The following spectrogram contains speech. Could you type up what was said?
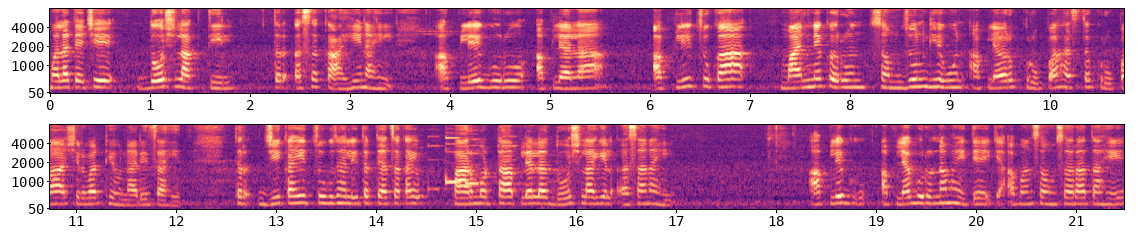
मला त्याचे दोष लागतील. तर असं काही नाही. आपले गुरु आपल्याला आपली चुका मान्य करून समजून घेऊन आपल्यावर कृपा हस्त कृपा आशीर्वाद ठेवणारेच आहेत. तर जी काही चूक झाली तर त्याचा काही फार मोठा आपल्याला दोष लागेल असा नाही. आपले गु आपल्या गुरूंना माहिती आहे की आपण संसारात आहे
